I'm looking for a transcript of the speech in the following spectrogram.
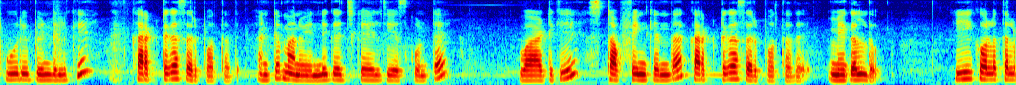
పూరి పిండిలకి కరెక్ట్గా సరిపోతుంది. అంటే మనం ఎన్ని గజ్జికాయలు చేసుకుంటే వాటికి స్టఫింగ్ కింద కరెక్ట్గా సరిపోతుంది మిగలదు. ఈ కొలతల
